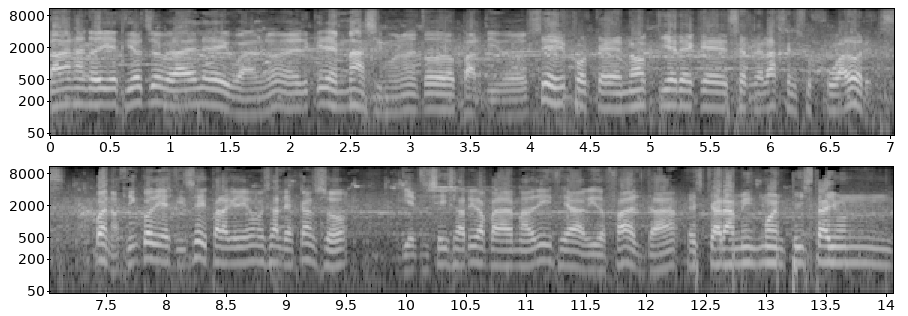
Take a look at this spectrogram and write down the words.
Va ganando 18, pero a él le da igual, ¿no? Él quiere el máximo, ¿no? En todos los partidos. Sí, porque no quiere que se relajen sus jugadores. Bueno, 5-16 para que lleguemos al descanso. 16 arriba para el Madrid y ha habido falta. Es que ahora mismo en pista hay un,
